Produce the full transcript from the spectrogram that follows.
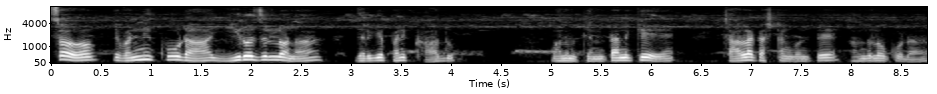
సో ఇవన్నీ కూడా ఈ రోజుల్లోన జరిగే పని కాదు. మనం తినటానికే చాలా కష్టంగా ఉంటే అందులో కూడా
